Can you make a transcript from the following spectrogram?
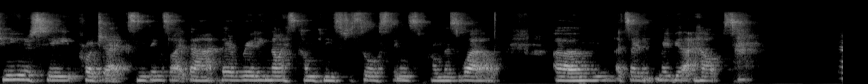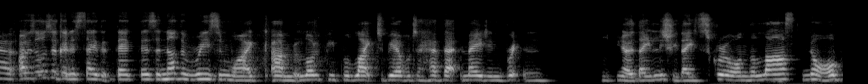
community projects, and things like that? They're really nice companies to source things from as well um, I'd say that maybe that helps. Yeah, I was also going to say that there, there's another reason why um, a lot of people like to be able to have that made in Britain. You know, they literally they screw on the last knob,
